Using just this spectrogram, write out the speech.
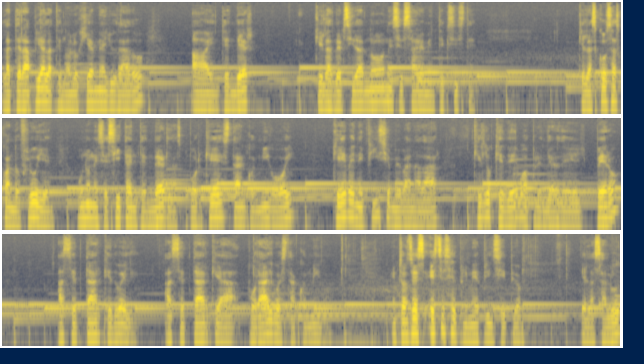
La terapia, la tecnología me ha ayudado a entender que la adversidad no necesariamente existe que las cosas cuando fluyen uno necesita entenderlas, por qué están conmigo hoy, qué beneficio me van a dar, qué es lo que debo aprender de ello, pero aceptar que duele, aceptar que por algo está conmigo. Entonces, este es el primer principio de la salud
